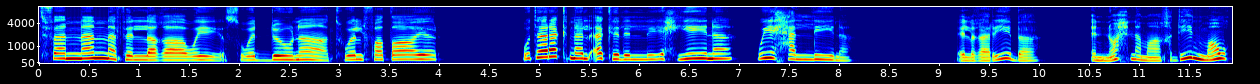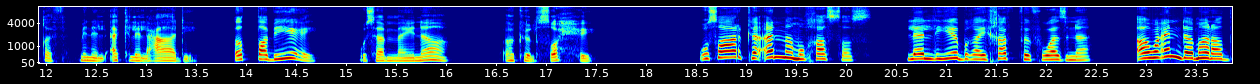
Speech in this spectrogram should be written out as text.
تفننا في اللغاويص والدونات والفطاير وتركنا الأكل اللي يحيينا ويحلينا. الغريبة إنه إحنا ماخدين موقف من الأكل العادي الطبيعي وسميناه أكل صحي. وصار كأنه مخصص للي يبغى يخفف وزنه أو عنده مرض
